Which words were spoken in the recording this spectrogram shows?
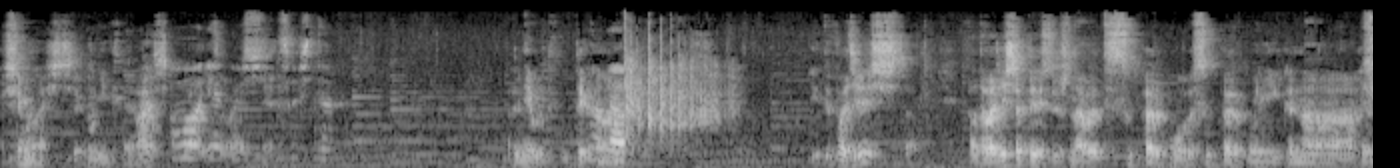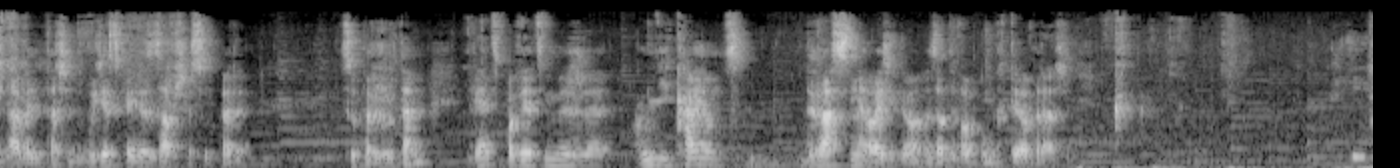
18, uniknęłaś. O, jakoś ładnie. coś tam. Ale nie, bo ten tylko No. I 20. A 20 to jest już nawet super, super unik na... Nawet, znaczy 20 jest zawsze super, super rzutem, więc powiedzmy, że unikając drasnęłaś go za dwa punkty obrażeń. Widzisz?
